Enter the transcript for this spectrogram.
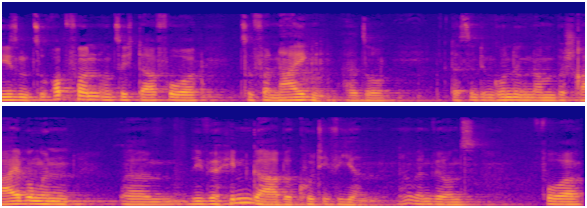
diesem zu opfern und sich davor zu verneigen. Also das sind im Grunde genommen Beschreibungen, ähm, wie wir Hingabe kultivieren. Wenn wir uns vor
